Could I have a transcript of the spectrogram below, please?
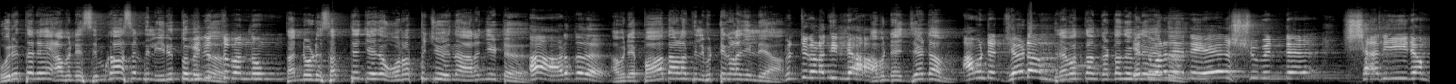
ഒരുത്തനെ അവന്റെ സിംഹാസനത്തിൽ ഇരുത്തുമെന്ന് തന്നോട് സത്യം ചെയ്ത് ഉറപ്പിച്ചു എന്ന് അറിഞ്ഞിട്ട് ആ അടുത്തത്. അവനെ പാതാളത്തിൽ വിട്ടുകളഞ്ഞില്ല. വിട്ടുകളഞ്ഞില്ല. അവന്റെ ജഡം അവന്റെ ജഡം ദ്രവത്വം കണ്ടതുമില്ലെന്ന് യേശുവിന്റെ ശരീരം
